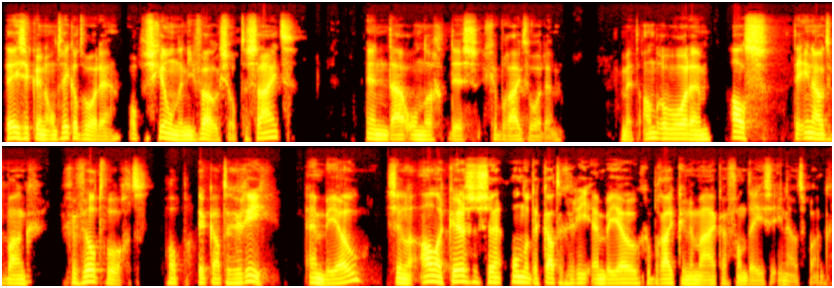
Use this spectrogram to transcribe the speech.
Deze kunnen ontwikkeld worden op verschillende niveaus op de site en daaronder dus gebruikt worden. Met andere woorden, als de inhoudsbank gevuld wordt op de categorie MBO, zullen alle cursussen onder de categorie MBO gebruik kunnen maken van deze inhoudsbank.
